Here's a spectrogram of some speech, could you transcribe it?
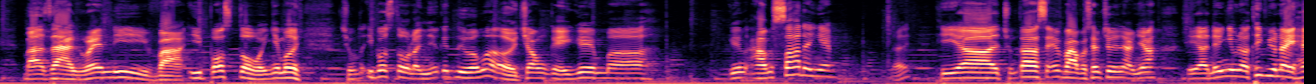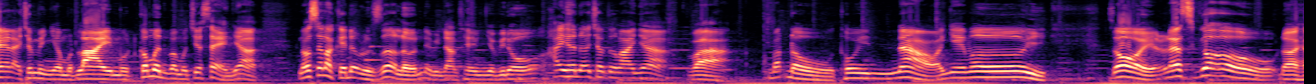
Bà già Granny và Impostor anh em ơi. Chúng ta Impostor là những cái đứa mà ở trong cái game uh, Game ám sát đấy anh em. Đấy thì uh, chúng ta sẽ vào và xem chơi thế nào nhá. Thì uh, nếu như nào thích video này hãy lại cho mình uh, một like, một comment và một chia sẻ nhá. Nó sẽ là cái động lực rất là lớn để mình làm thêm nhiều video hay hơn nữa trong tương lai nha Và bắt đầu thôi nào, anh em ơi. Rồi, let's go. Đây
